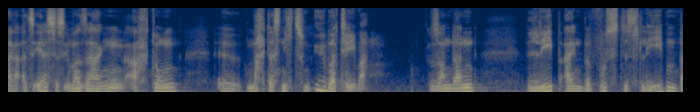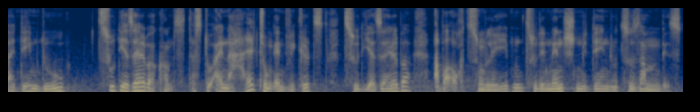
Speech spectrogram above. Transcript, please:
als erstes immer sagen, Achtung, äh, mach das nicht zum Überthema, sondern leb ein bewusstes Leben, bei dem du zu dir selber kommst, dass du eine Haltung entwickelst zu dir selber, aber auch zum Leben, zu den Menschen, mit denen du zusammen bist.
